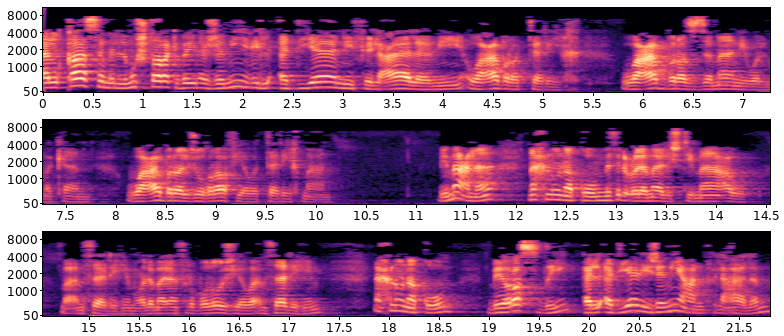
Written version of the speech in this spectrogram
القاسم المشترك بين جميع الأديان في العالم وعبر التاريخ وعبر الزمان والمكان وعبر الجغرافيا والتاريخ معا. بمعنى نحن نقوم مثل علماء الاجتماع وأمثالهم علماء الأنثروبولوجيا وأمثالهم نحن نقوم برصد الأديان جميعا في العالم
